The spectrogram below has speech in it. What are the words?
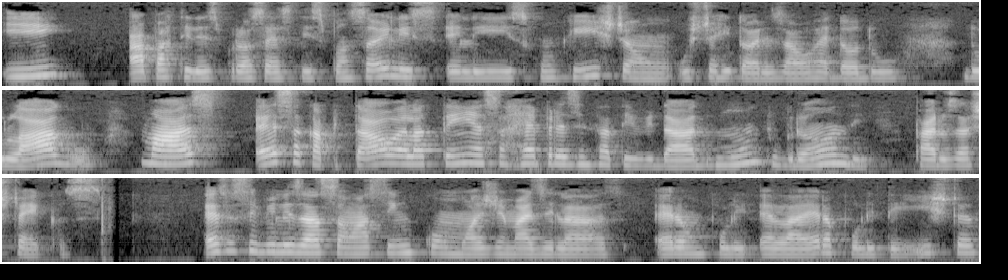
e a partir desse processo de expansão, eles, eles conquistam os territórios ao redor do, do lago, mas essa capital ela tem essa representatividade muito grande para os astecas. Essa civilização, assim como as demais, ela, eram, ela era politeísta,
